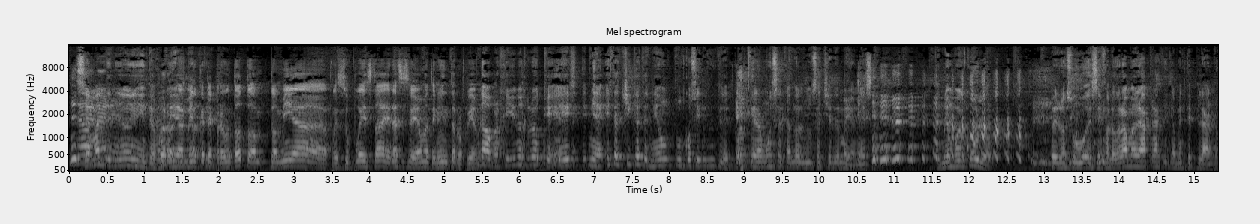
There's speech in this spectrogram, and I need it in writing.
se No, ha no, mantenido no, no. Pero ininterrumpidamente. lo que te preguntó tu, tu amiga pues supuesta era si se había mantenido interrumpidamente. No, pero es que yo no creo que es. Mira, esta chica tenía un, un cociente intelectual que era muy cercano al de un sachet de mayonesa. Tenía un buen culo, pero su encefalograma era prácticamente plano.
